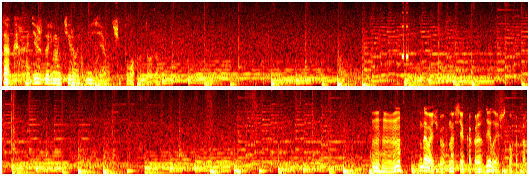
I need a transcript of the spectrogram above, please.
Так, одежду ремонтировать нельзя, еще плохо тоже. Давай, чувак, на всех как раз делаешь. Сколько там?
